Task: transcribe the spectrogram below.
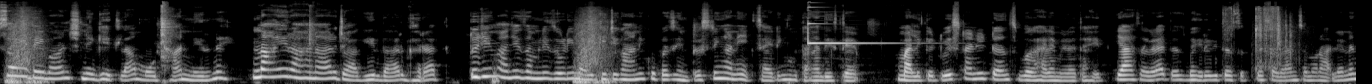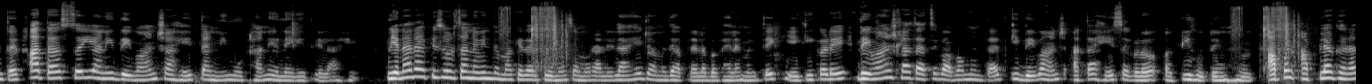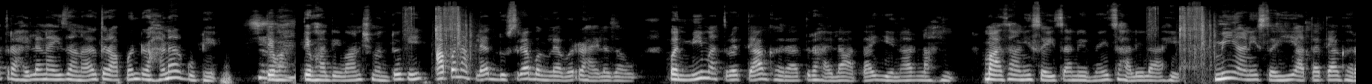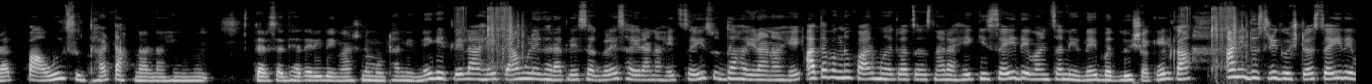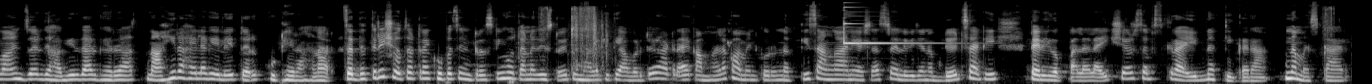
सई देवांशने घेतला मोठा निर्णय. नाही राहणार जागीरदार घरात. तुझी माझी जमली जोडी मालिकेची कहाणी खूपच इंटरेस्टिंग आणि एक्साइटिंग होताना दिसते मालिकेत ट्विस्ट आणि टर्न्स बघायला मिळत आहेत. या सगळ्यातच भैरवीचं सत्य सगळ्यांसमोर आल्यानंतर आता सई आणि देवांश आहेत त्यांनी मोठा निर्णय घेतलेला आहे. येणाऱ्या एपिसोडचा नवीन धमाकेदार प्रोमो समोर आलेला आहे ज्यामध्ये आपल्याला बघायला मिळते की एकीकडे देवांशला त्याचे बाबा म्हणतात की देवांश आता हे सगळं अटी होते म्हणून. आपण आपल्या घरात राहायला नाही जाणार तर आपण राहणार कुठे? तेव्हा तेव्हा देवांश म्हणतो की आपण आपल्या दुसऱ्या बंगल्यावर राहायला जाऊ. पण मी मात्र त्या घरात राहायला आता येणार नाही. माझा आणि सईचा निर्णय झालेला आहे. मी आणि सही आता त्या घरात पाऊल सुद्धा टाकणार नाही म्हणून. तर सध्या तरी देवांशने मोठा निर्णय घेतलेला आहे. त्यामुळे घरातले सगळेच हैराण आहेत. सई सुद्धा हैराण आहे. आता बघणं फार महत्वाचं असणार आहे की सई देवांचा निर्णय बदलू शकेल का? आणि दुसरी गोष्ट सई देवांश जर जहागीरदार घरात नाही राहायला गेले तर कुठे राहणार? सध्या तरी शोचा ट्रॅक खूपच इंटरेस्टिंग होताना दिसतोय. तुम्हाला किती आवडतोय हा ट्रॅक आम्हाला कॉमेंट करून नक्की सांगा आणि अशाच टेलिव्हिजन अपडेटसाठी टेलिगप्पाला लाईक शेअर सबस्क्राईब नक्की करा. नमस्कार.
